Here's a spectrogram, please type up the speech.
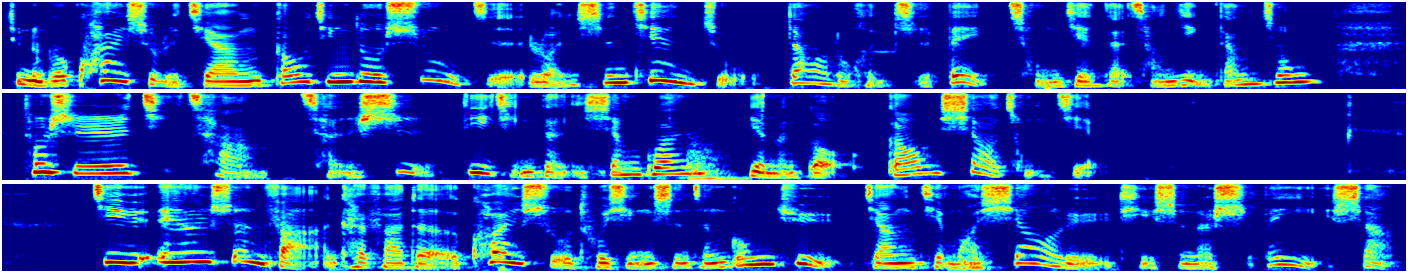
就能够快速的将高精度数字孪生建筑、道路和植被重建在场景当中。同时，机场、城市、地景等相关也能够高效重建。基于 AI 算法开发的快速图形生成工具，将建模效率提升了十倍以上。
